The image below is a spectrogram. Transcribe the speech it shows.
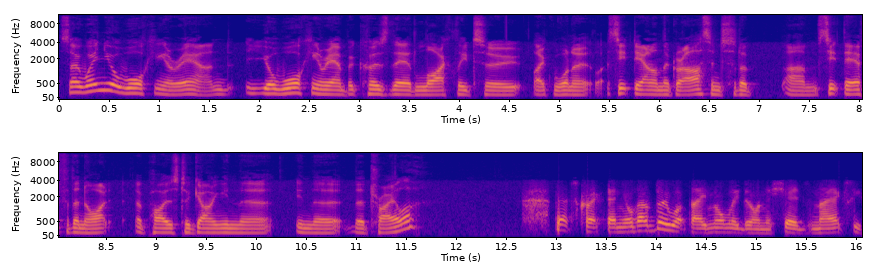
So when you're walking around, you're walking around because they're likely to like want to sit down on the grass and sort of um, sit there for the night, opposed to going in the in the the trailer. That's correct, Daniel. They'll do what they normally do in the sheds, and they actually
